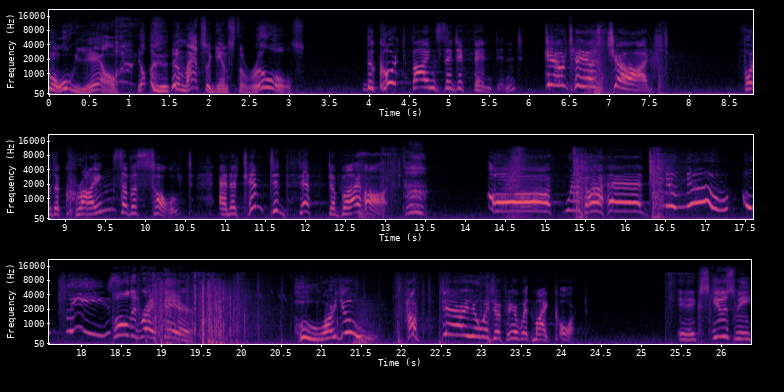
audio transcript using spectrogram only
Oh, yeah. and that's against the rules. The court finds the defendant guilty as charged for the crimes of assault and attempted theft of my heart. Off with her head! No, no! Oh, please! Hold it right there! Who are you? How dare you interfere with my court? Excuse me,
